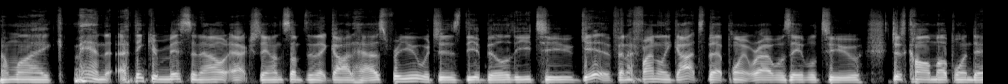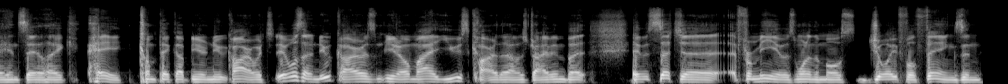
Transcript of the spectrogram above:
I'm like, "Man, I think you're missing out actually on something that God has for you, which is the ability to give." And I finally got to that point where I was able to just call him up one day and say like, "Hey, come pick up your new car," which it wasn't a new car; it was you know my used car that I was driving, but it was such a a for me it was one of the most joyful things and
